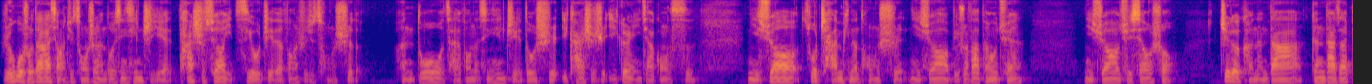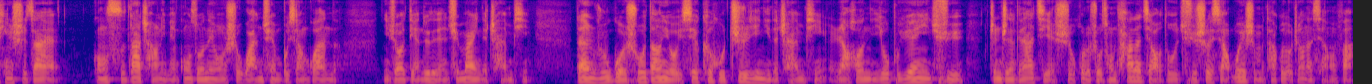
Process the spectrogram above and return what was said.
如果说大家想去从事很多新兴职业，它是需要以自由职业的方式去从事的。很多我采访的新兴职业都是一开始是一个人一家公司，你需要做产品的同时，你需要比如说发朋友圈，你需要去销售，这个可能大家跟大家平时在公司大厂里面工作内容是完全不相关的，你需要点对点去卖你的产品。但如果说当有一些客户质疑你的产品，然后你又不愿意去真正的给他解释，或者说从他的角度去设想为什么他会有这样的想法，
